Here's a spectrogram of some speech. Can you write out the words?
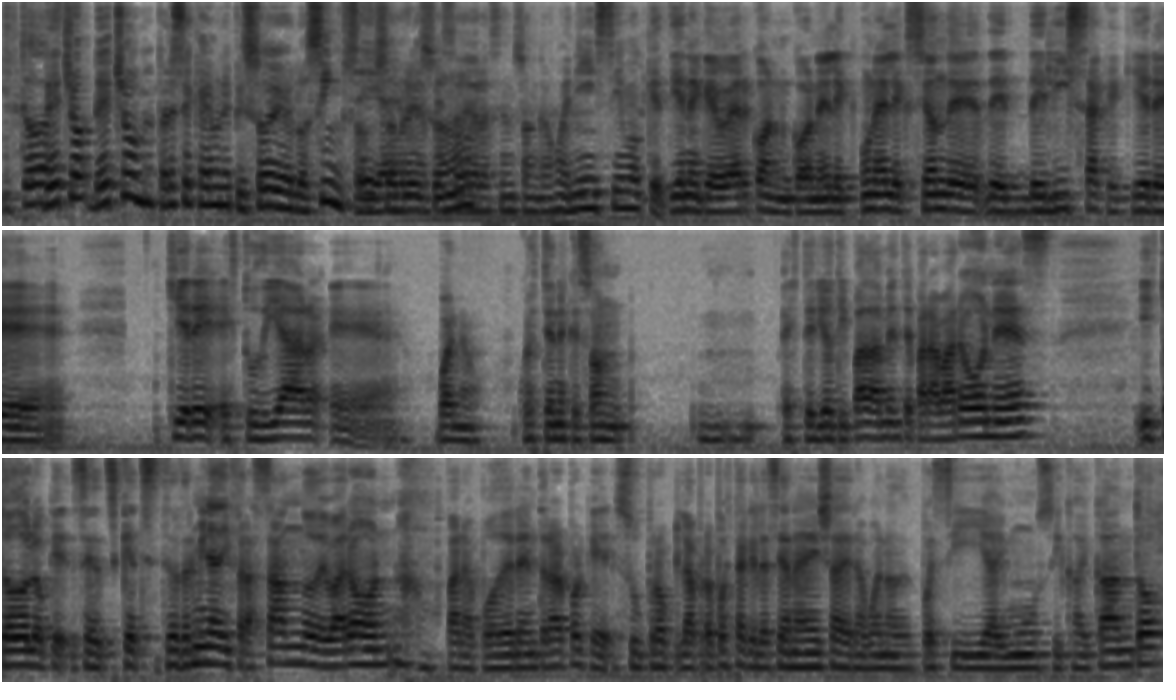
Y todas De hecho, de hecho, me parece que hay un episodio de Los Simpsons Sí, hay sobre un eso, episodio ¿no? de Los Simpson que es buenísimo, que tiene que ver con, con ele- una elección de, de- de Lisa que quiere, quiere estudiar, eh, bueno, cuestiones que son estereotipadamente para varones y todo lo que se, termina disfrazando de varón para poder entrar porque su la propuesta que le hacían a ella era, bueno, de poesía y música y canto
